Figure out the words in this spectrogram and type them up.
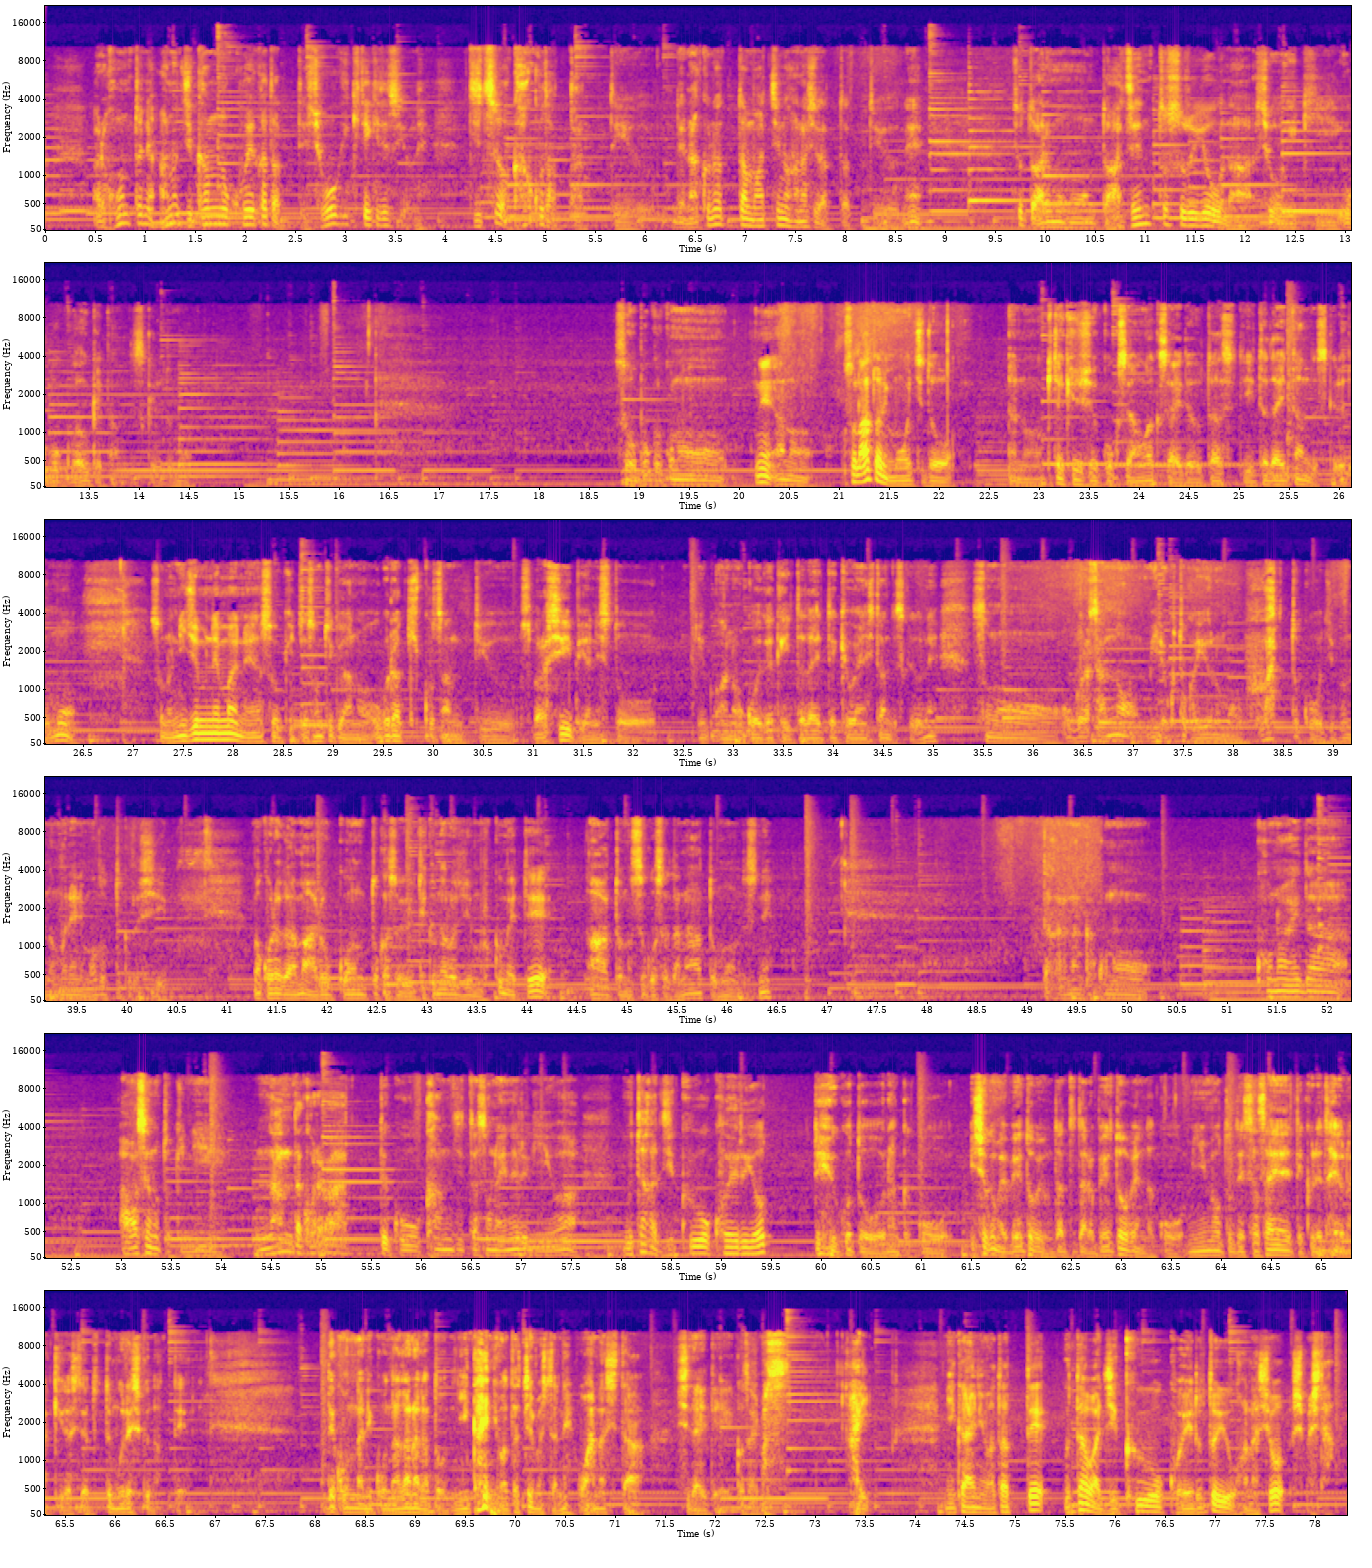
あれ本当にあの時間の超え方って衝撃的ですよね。実は過去だったっていうで亡くなった町の話だったっていうね。ちょっとあれも本当唖然とするような衝撃を僕は受けたんですけれども。そう僕はこのねあのその後にもう一度北九州国際音楽祭で歌わせていただいたんですけれどもその20年前の演奏を聴いてその時はあの小倉吉子さんっていう素晴らしいピアニストにあのお声がけいただいて共演したんですけどねその小倉さんの魅力とかいうのもふわっとこう自分の胸に戻ってくるし、まあ、これがまあ録音とかそういうテクノロジーも含めてアートの凄さだなと思うんですね。だからなんかこのこの間合わせの時になんだこれはってこう感じたそのエネルギーは歌が時空を超えるよっていうことをなんかこう一生懸命ベートーベン歌ってたらベートーベンがこう耳元で支えてくれたような気がしてとっても嬉しくなってでこんなにこう長々と2回にわたっちゃいましたねお話した次第でございます。はい2回にわたって歌は時空を超えるというお話をしました。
